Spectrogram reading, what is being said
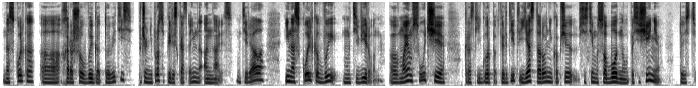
насколько э, хорошо вы готовитесь, причем не просто пересказ, а именно анализ материала, и насколько вы мотивированы. В моем случае, как раз Егор подтвердит, я сторонник вообще системы свободного посещения, то есть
